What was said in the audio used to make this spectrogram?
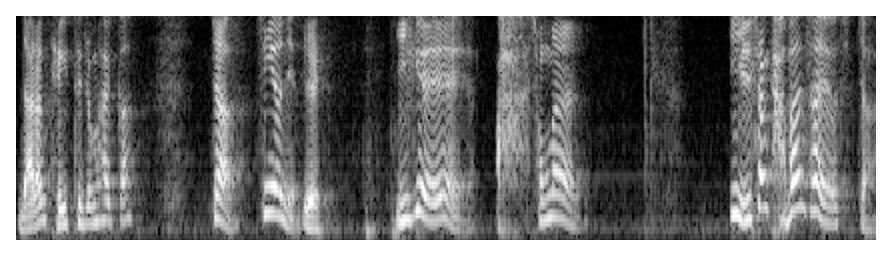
나랑 데이트 좀 할까? 자, 승현님. 예. 이게 아, 정말 이 일상 다반사예요, 진짜.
